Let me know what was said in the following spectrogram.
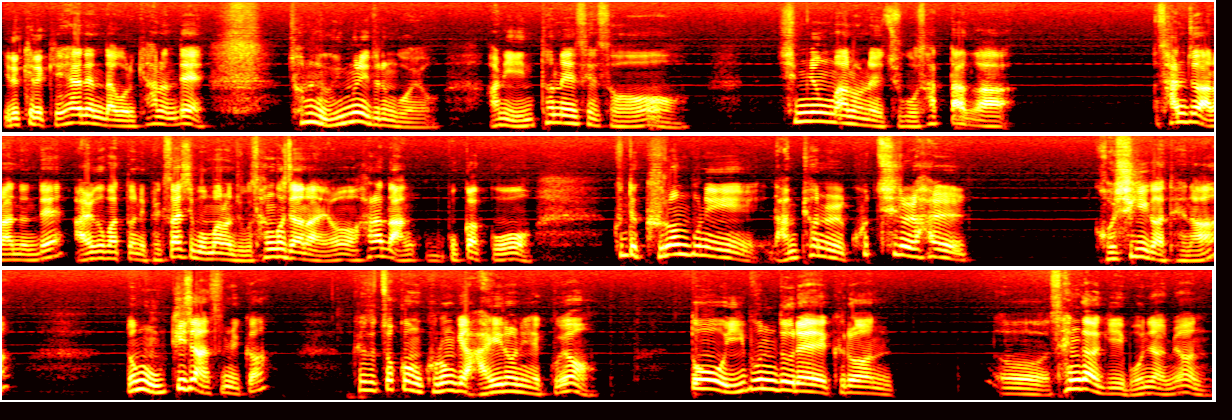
이렇게 이렇게 해야 된다고 이렇게 하는데 저는 의문이 드는 거예요. 아니 인터넷에서 16만 원에 주고 샀다가 산 줄 알았는데 알고 봤더니 145만 원 주고 산 거잖아요. 하나도 안, 못 갖고. 근데 그런 분이 남편을 코치를 할 거시기가 되나? 너무 웃기지 않습니까? 그래서 조금 그런 게 아이러니했고요. 또 이분들의 그런 어, 생각이 뭐냐면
